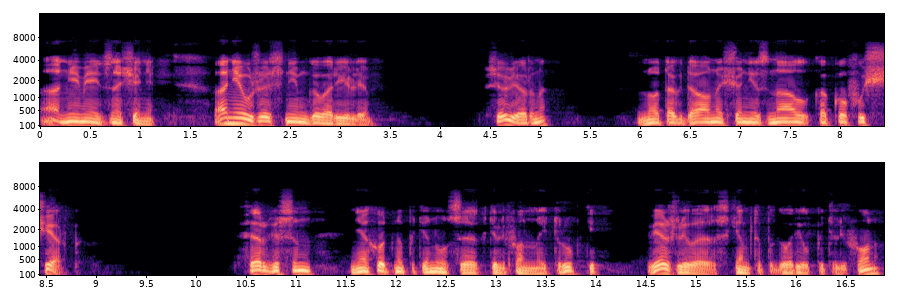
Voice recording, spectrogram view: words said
А, не имеет значения. Они уже с ним говорили. Все верно. Но тогда он еще не знал, каков ущерб. Фергюсон неохотно потянулся к телефонной трубке, вежливо с кем-то поговорил по телефону,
